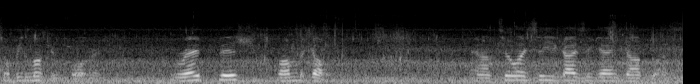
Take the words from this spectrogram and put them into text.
so be looking for it. Redfish from the Gulf. And until I see you guys again, God bless.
